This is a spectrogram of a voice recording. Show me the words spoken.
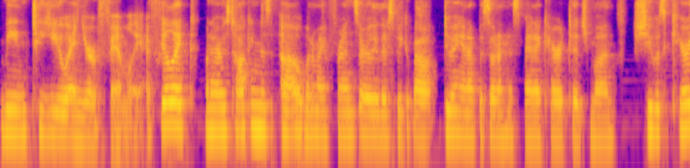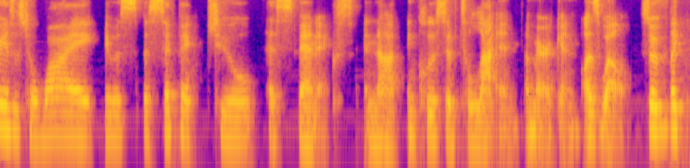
mean to you and your family? I feel like when I was talking to uh, one of my friends earlier this week about doing an episode on Hispanic Heritage Month, she was curious as to why it was specific to Hispanics and not inclusive to Latin American as well. So, like,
